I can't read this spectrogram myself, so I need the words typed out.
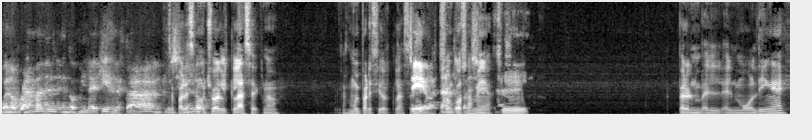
Bueno, Randman en, en 2000X él está inclusive Se parece mucho al Classic, ¿no? Es muy parecido al Classic. Sí, bastante Son cosas mías. Sí. Pero el, el, el molding es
